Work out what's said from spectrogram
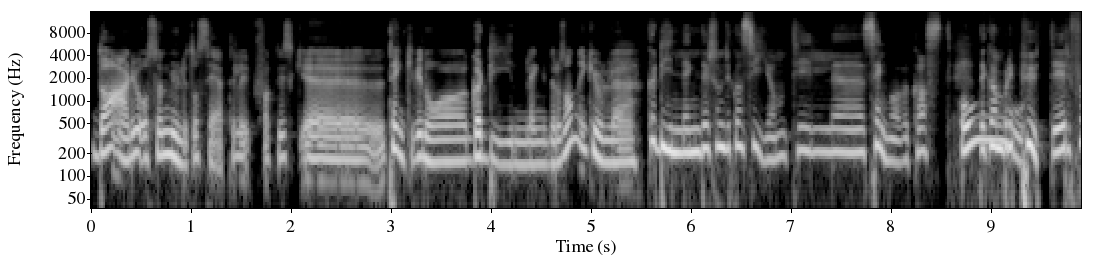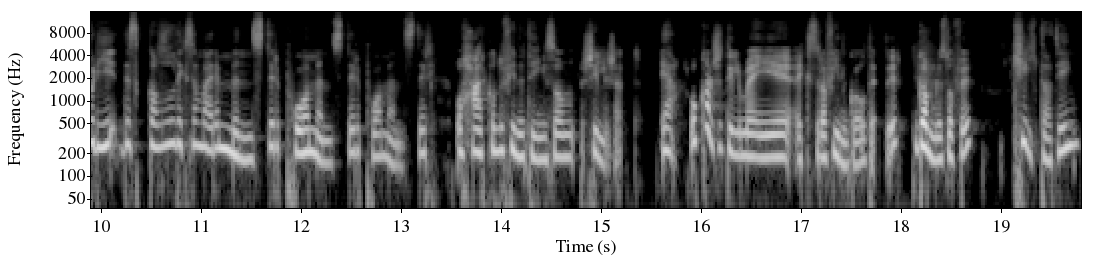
Da er det jo også en mulighet å se til faktisk eh, Tenker vi nå gardinlengder og sånn i kule Gardinlengder som du kan sy om til eh, sengeoverkast. Det kan bli Oh. puter, fordi det skal liksom være mønster på mønster på mønster. Og her kan du finne ting som skiller seg ut. Ja. Og kanskje til og med i ekstra fine kvaliteter. Gamle stoffer. Kilta-ting.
